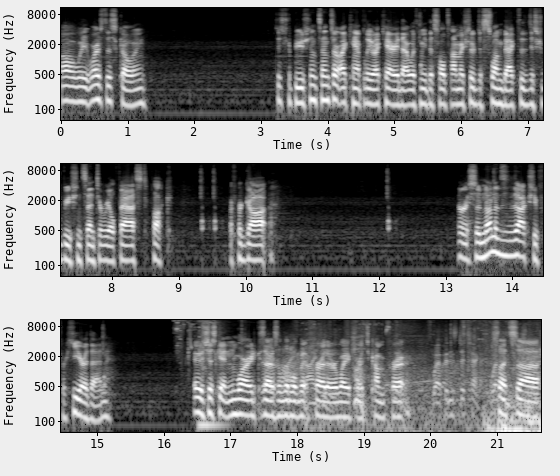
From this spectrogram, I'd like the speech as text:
Oh, wait, where's this going? Distribution center? I can't believe I carried that with me this whole time. I should have just swung back to the distribution center real fast. Fuck. I forgot. Alright, so none of this is actually for here, then. It was just getting worried because I was a little bit further away for its comfort. Weapons detected. So let's, uh,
